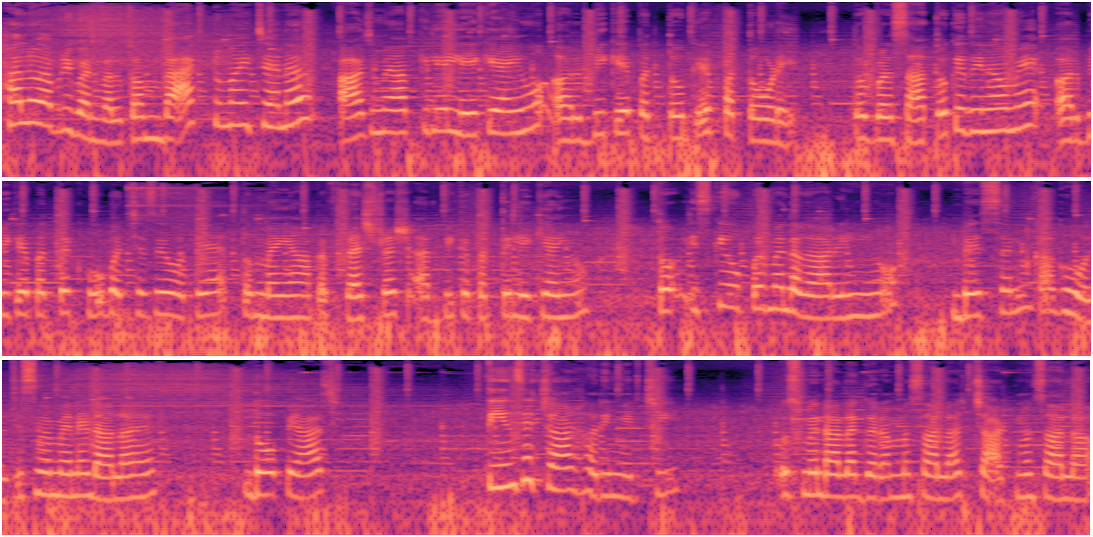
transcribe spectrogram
Hello everyone welcome back to my channel आज मैं आपके लिए लेके आई हूँ अरबी के पत्तों के पतोड़े। तो बरसातों के दिनों में अरबी के पत्ते खूब अच्छे से होते हैं तो मैं यहाँ पे फ्रेश फ्रेश अरबी के पत्ते लेके आई हूँ। तो इसके ऊपर मैं लगा रही हूँ बेसन का घोल, जिसमें मैंने डाला है दो प्याज, तीन से चार हरी मिर्ची, उसमें डाला गरम मसाला, चाट मसाला,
